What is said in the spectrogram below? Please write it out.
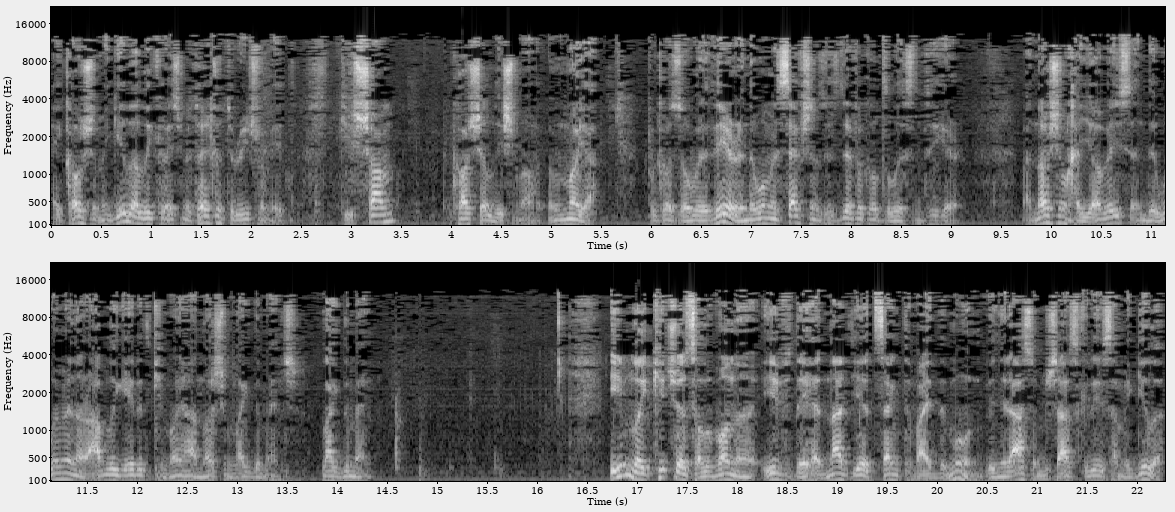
a kosher megillah, likreis metoicha, to reach from it. Kisham kosher lishma, moya. Because over there, in the women's sections, it's difficult to listen to hear. Anoshim chayovis, and the women are obligated, kimoya anoshim, like the men. Like the men. Im loikitcha salvona, if they had not yet sanctified the moon, v'niraso b'shas kriyas ha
